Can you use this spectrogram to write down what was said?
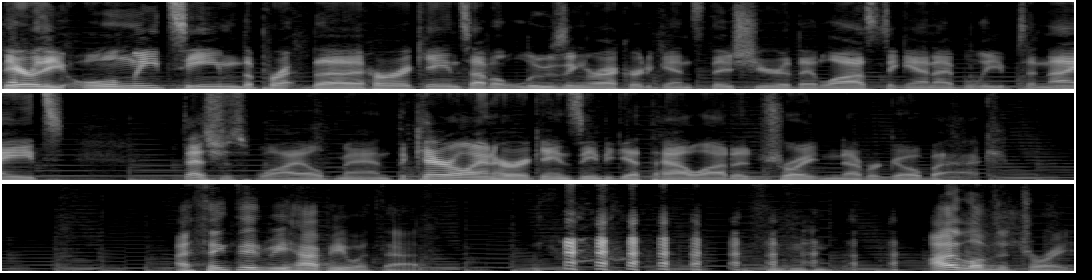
They're the only team the pre- the Hurricanes have a losing record against this year. They lost again, I believe, tonight. That's just wild, man. The Carolina Hurricanes need to get the hell out of Detroit and never go back. I think they'd be happy with that. I love Detroit.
